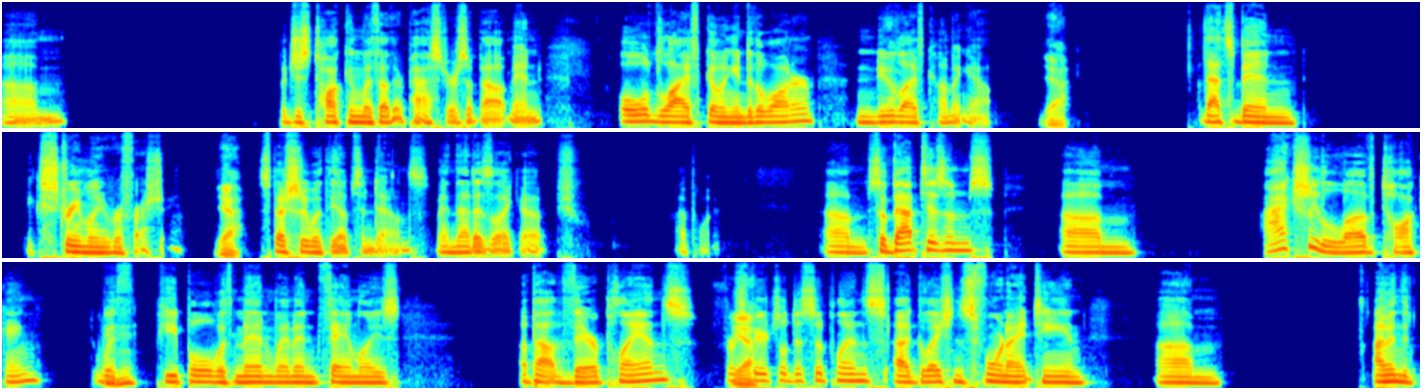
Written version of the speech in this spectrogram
um, but just talking with other pastors about, man, old life going into the water, new Yeah. life coming out. Yeah. That's been extremely refreshing. Yeah. Especially with the ups and downs. And that is like a high point. Um, so baptisms, um, I actually love talking with Mhm. people, with men, women, families about their plans for Yeah. spiritual disciplines. Uh, Galatians 4:19. Um, I'm in the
